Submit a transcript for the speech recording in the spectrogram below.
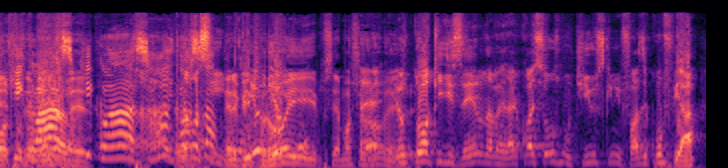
Eu. Que você classe, né? que classe. Ah, então, assim, Ele Eu- vibrou eu- e se emocionou É, mesmo. eu tô aqui dizendo, na verdade, quais são os motivos que me fazem confiar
